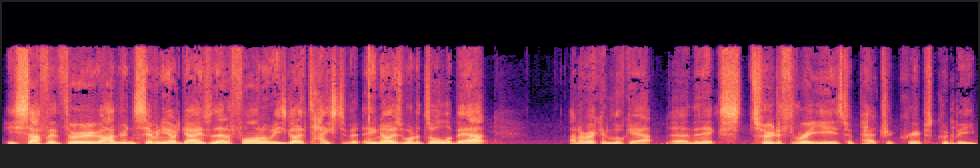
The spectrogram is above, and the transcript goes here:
He suffered through 170 odd games without a final. He's got a taste of it. He knows what it's all about. and I reckon look out. Uh, the next two to three years for Patrick Cripps could be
